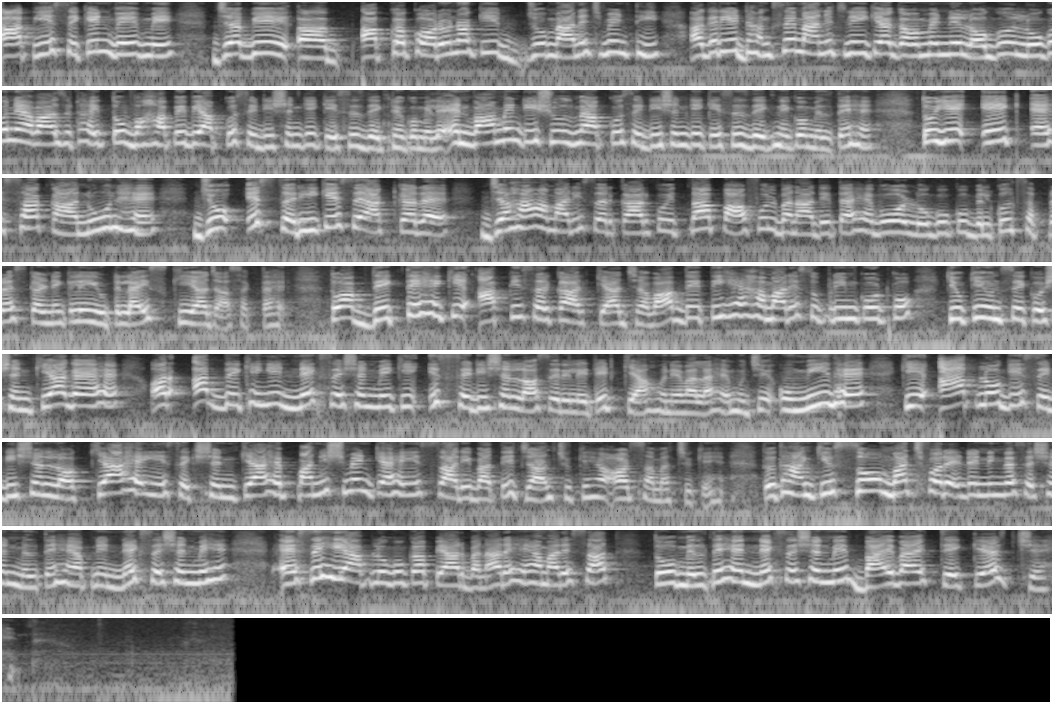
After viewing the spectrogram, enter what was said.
आप ये सेकेंड वेव में जब ये आ, आपका कोरोना की जो मैनेजमेंट थी अगर ये ढंग से मैनेज नहीं किया गवर्नमेंट ने लोगों लोगों ने आवाज़ उठाई तो वहाँ पे भी आपको सेडिशन के केसेस देखने को मिले। एनवायरमेंट इश्यूज़ में आपको सेडिशन के केसेस देखने को मिलते हैं। तो ये एक ऐसा कानून है जो इस तरीके से एक्ट कर रहा है जहाँ हमारी सरकार को इतना पावरफुल बना देता है वो और लोगों को बिल्कुल सप्रेस करने के लिए यूटिलाइज किया जा सकता है। तो आप देखते हैं कि आपकी सरकार क्या जवाब देती है हमारे सुप्रीम सुप्रीम कोर्ट को, क्योंकि उनसे क्वेश्चन किया गया है। और अब देखेंगे नेक्स्ट सेशन में कि इस सेडिशन लॉ से रिलेटेड क्या होने वाला है। मुझे उम्मीद है कि आप लोग ये सेडिशन लॉ क्या है, ये सेक्शन क्या है पनिशमेंट क्या है, ये सारी बातें जान चुके हैं और समझ चुके हैं। तो thank you so much for attending the session मिलते हैं अपने नेक्स्ट सेशन में है। ऐसे ही आप लोगों का प्यार बना रहे हमारे साथ। तो मिलते हैं नेक्स्ट सेशन में। बाय बाय टेक केयर जय हिंद।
